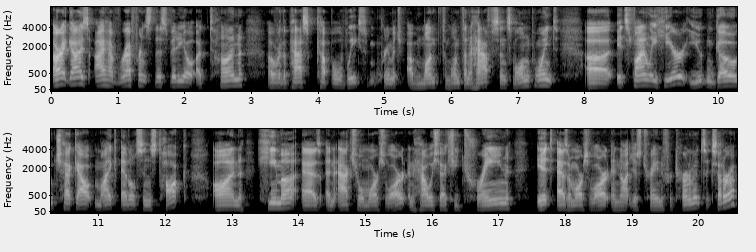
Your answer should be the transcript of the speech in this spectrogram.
Alright guys, I have referenced this video a ton over the past couple of weeks, pretty much a month, month and a half since Longpoint. Uh, it's finally here. You can go check out Mike Edelson's talk on HEMA as an actual martial art and how we should actually train it as a martial art and not just train for tournaments, etc.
